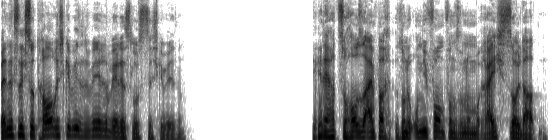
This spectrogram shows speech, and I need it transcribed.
Wenn es nicht so traurig gewesen wäre, wäre es lustig gewesen. Digga, der hat zu Hause einfach so eine Uniform von so einem Reichssoldaten.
